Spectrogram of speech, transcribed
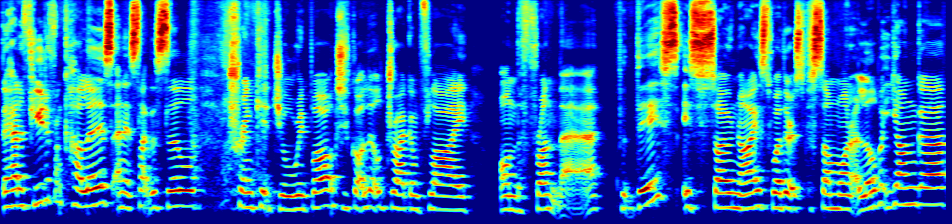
They had a few different colors and it's like this little trinket jewelry box. You've got a little dragonfly on the front there. But this is so nice, whether it's for someone a little bit younger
